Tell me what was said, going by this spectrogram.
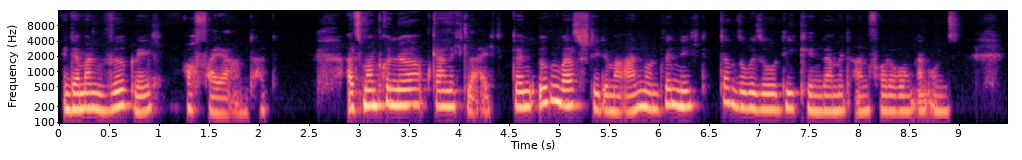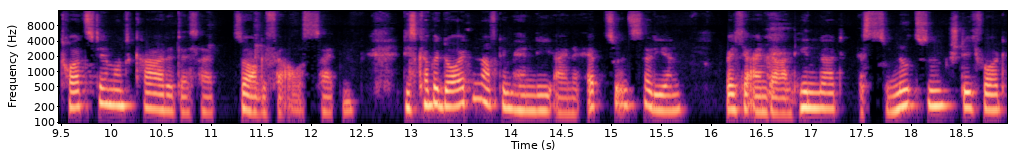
in der man wirklich auch Feierabend hat. Als Mompreneur gar nicht leicht, denn irgendwas steht immer an und wenn nicht, dann sowieso die Kinder mit Anforderungen an uns. Trotzdem und gerade deshalb Sorge für Auszeiten. Dies kann bedeuten, auf dem Handy eine App zu installieren, welche einen daran hindert, es zu nutzen, Stichwort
